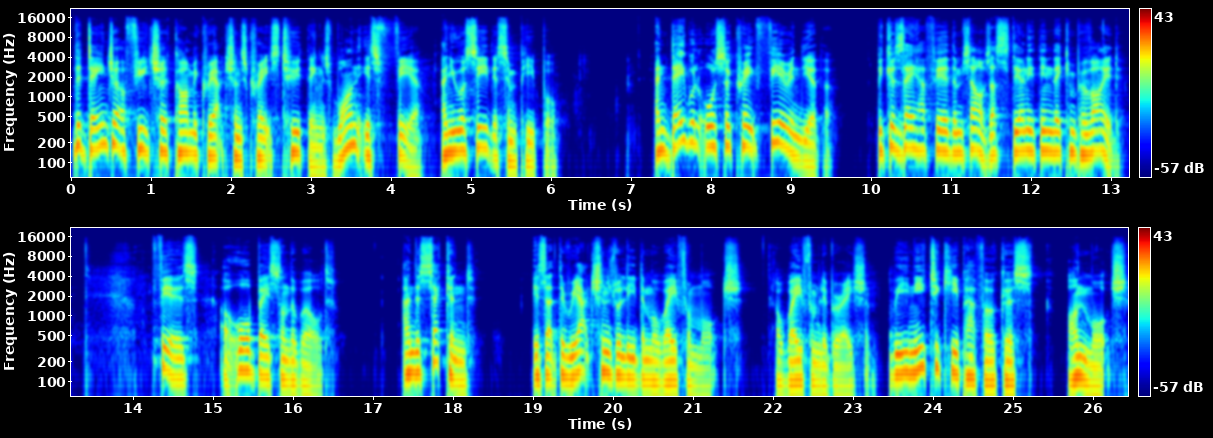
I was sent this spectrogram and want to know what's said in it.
The danger of future karmic reactions creates two things. One is fear, and you will see this in people. And they will also create fear in the other because they have fear themselves. That's the only thing they can provide. Fears are all based on the world. And the second is that the reactions will lead them away from moksha, away from liberation. We need to keep our focus on moksha,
